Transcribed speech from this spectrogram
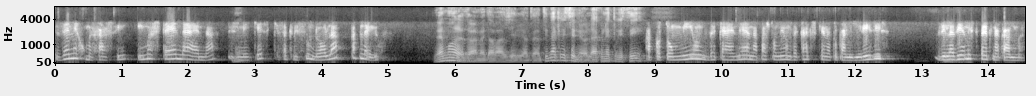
Δεν έχουμε χάσει. Είμαστε ένα-ένα τις Ναι. νίκες και θα κρυθούν όλα τα play Δεν μωρέ τώρα με τα βαζίλια τώρα. Τι να κρυθεί είναι όλα. Έχουν κρυθεί. Από το μείον 19 να πας στο μείον 16 και να το πανηγυρίζεις. Δηλαδή, εμείς τι πρέπει να κάνουμε;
